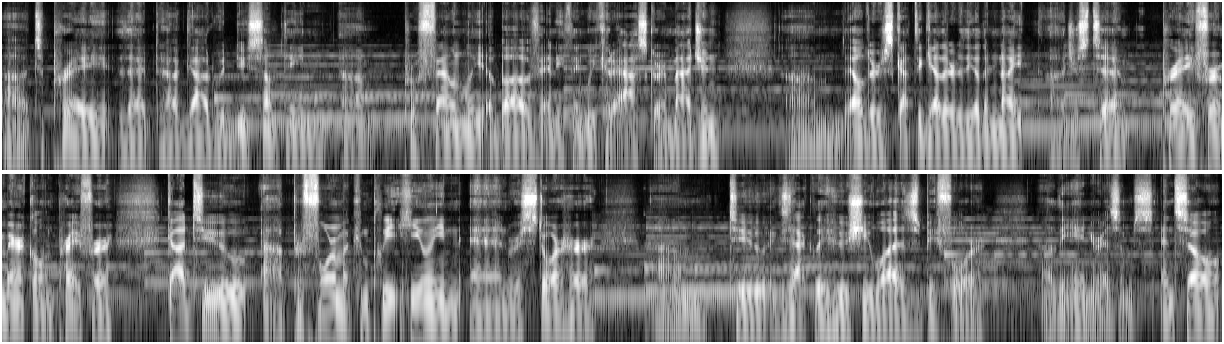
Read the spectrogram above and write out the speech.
uh, to pray that uh, God would do something um, profoundly above anything we could ask or imagine. Um, elders got together the other night uh, just to pray for a miracle and pray for God to uh, perform a complete healing and restore her um, to exactly who she was before uh, the aneurysms. And so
